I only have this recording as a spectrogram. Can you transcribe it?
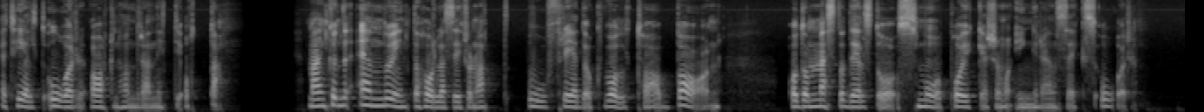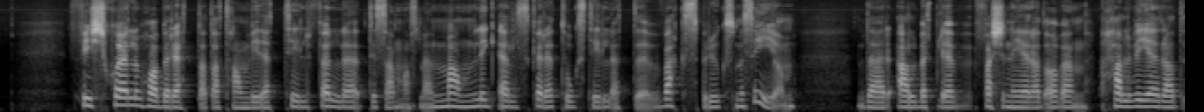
ett helt år 1898. Man kunde ändå inte hålla sig från att ofreda och våldta barn. Och de mestadels då småpojkar som var yngre än sex år. Fish själv har berättat att han vid ett tillfälle tillsammans med en manlig älskare togs till ett eh, vaxbruksmuseum där Albert blev fascinerad av en halverad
